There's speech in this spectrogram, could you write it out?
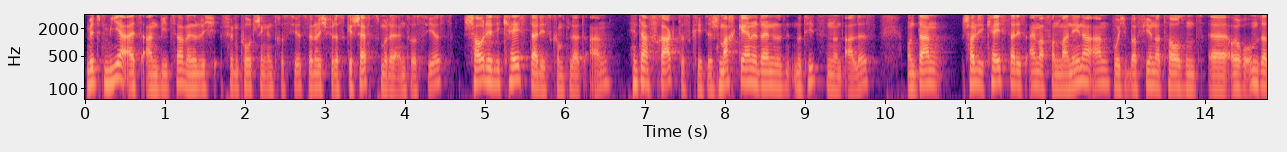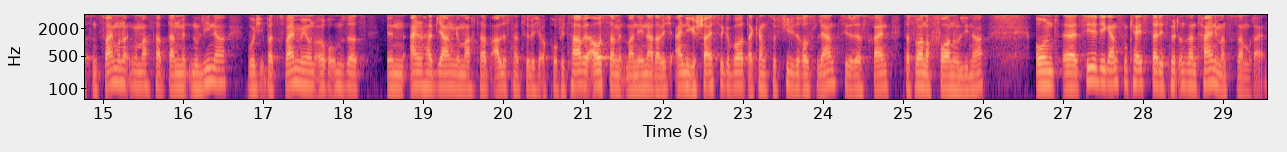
mit mir als Anbieter, wenn du dich für ein Coaching interessierst, wenn du dich für das Geschäftsmodell interessierst. Schau dir die Case Studies komplett an. Hinterfrag das kritisch. Mach gerne deine Notizen und alles. Und dann schau dir die Case Studies einmal von Manena an, wo ich über 400.000 äh, Euro Umsatz in zwei Monaten gemacht habe, dann mit Nulina, wo ich über 2 Millionen Euro Umsatz in eineinhalb Jahren gemacht habe, alles natürlich auch profitabel, außer mit Manena, da habe ich einige Scheiße gebaut, da kannst du viel draus lernen, zieh dir das rein, das war noch vor Nulina. Und äh, zieh dir die ganzen Case Studies mit unseren Teilnehmern zusammen rein.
